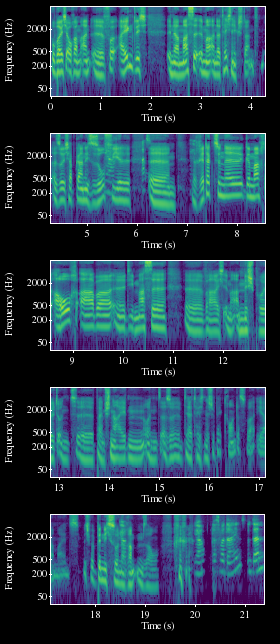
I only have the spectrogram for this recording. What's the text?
Wobei ich auch am, äh, eigentlich in der Masse immer an der Technik stand. Also ich habe gar nicht so viel so. Äh, redaktionell gemacht, auch, aber äh, die Masse äh, war ich immer am Mischpult und äh, beim Schneiden und also der technische Background, das war eher meins. Ich bin nicht so eine ja. Rampensau. ja, das war deins. Und dann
